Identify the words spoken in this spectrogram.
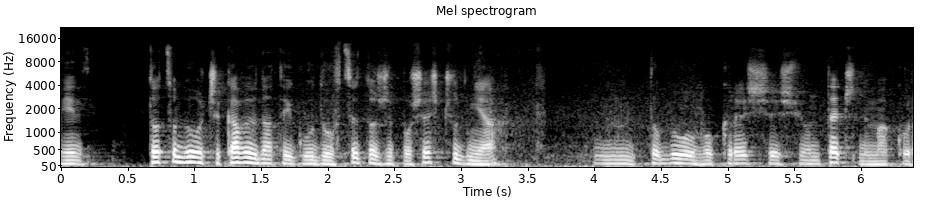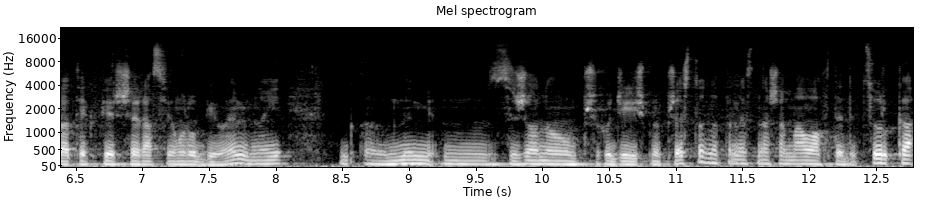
Więc to, co było ciekawe na tej głodówce, to że po sześciu dniach, mm, to było w okresie świątecznym akurat, jak pierwszy raz ją robiłem, no i e, my mm, z żoną przychodziliśmy przez to, natomiast nasza mała wtedy córka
